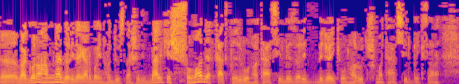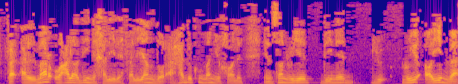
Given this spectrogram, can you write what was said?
و گناه هم ندارید اگر با اینها دوست نشدید. بلکه شما دقت کنید رو اونها تاثیر بذارید به جایی که اونها رو شما تاثیر بگذارن. فالمرء علی دین خلیله فلینظر احدکم من یخالل. انسان روی دین روی آین و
